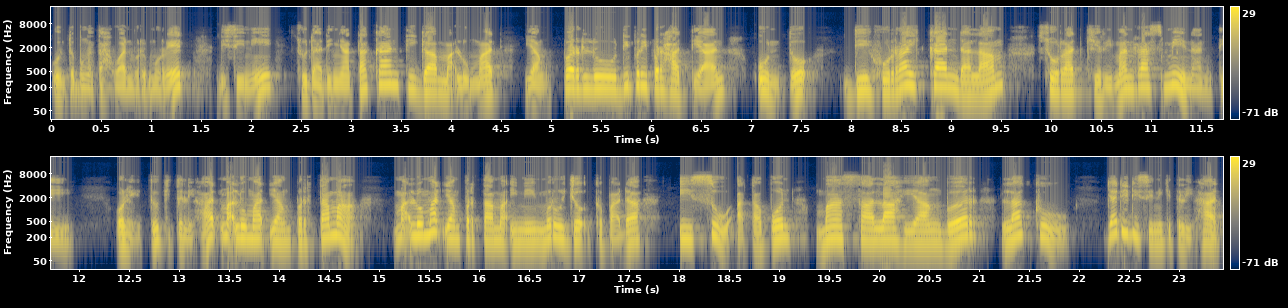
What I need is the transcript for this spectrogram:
Untuk pengetahuan murid-murid, di sini sudah dinyatakan tiga maklumat yang perlu diberi perhatian untuk dihuraikan dalam surat kiriman rasmi nanti. Oleh itu, kita lihat maklumat yang pertama. Maklumat yang pertama ini merujuk kepada isu ataupun masalah yang berlaku. Jadi di sini kita lihat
